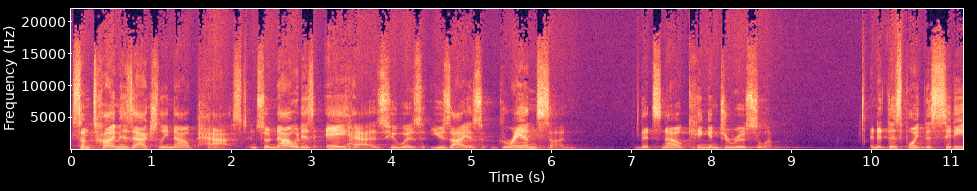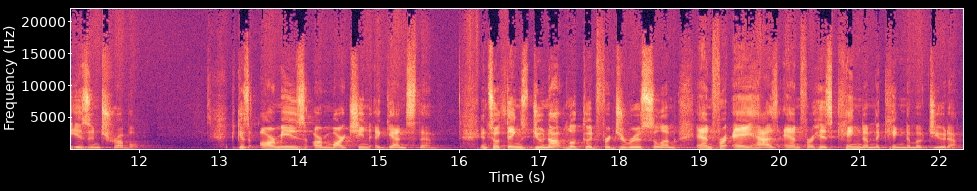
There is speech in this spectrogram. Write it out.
some time has actually now passed. And so now it is Ahaz, who was Uzziah's grandson, that's now king in Jerusalem. And at this point, the city is in trouble because armies are marching against them. And so things do not look good for Jerusalem and for Ahaz and for his kingdom, the kingdom of Judah.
